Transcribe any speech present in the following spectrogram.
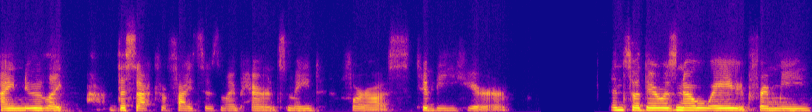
i knew like the sacrifices my parents made for us to be here. And so there was no way for me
